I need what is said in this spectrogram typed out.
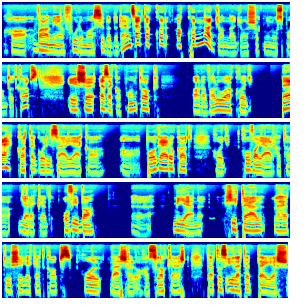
ha valamilyen fórumon szidod a rendszert, akkor, akkor nagyon-nagyon sok mínuszpontot kapsz, és ezek a pontok arra valóak, hogy bekategorizálják a, a polgárokat, hogy hova járhat a gyereked oviba, milyen hitel lehetőségeket kapsz, hol vásárolhatsz lakást, tehát az életed teljes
